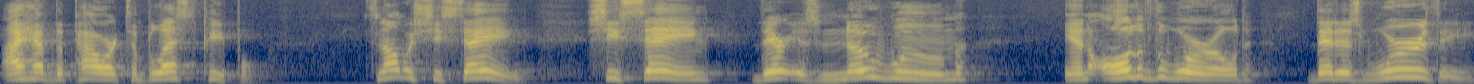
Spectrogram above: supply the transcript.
I have the power to bless people. It's not what she's saying. She's saying, there is no womb in all of the world that is worthy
